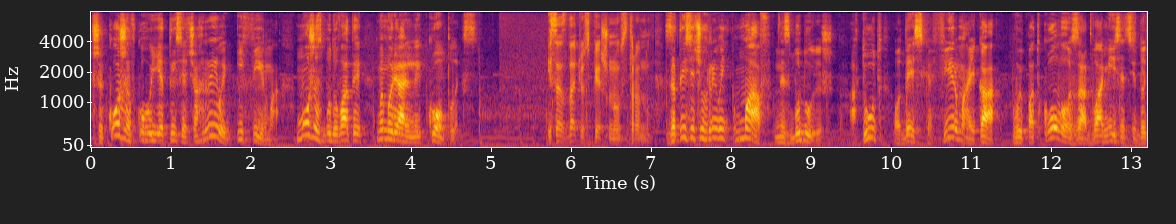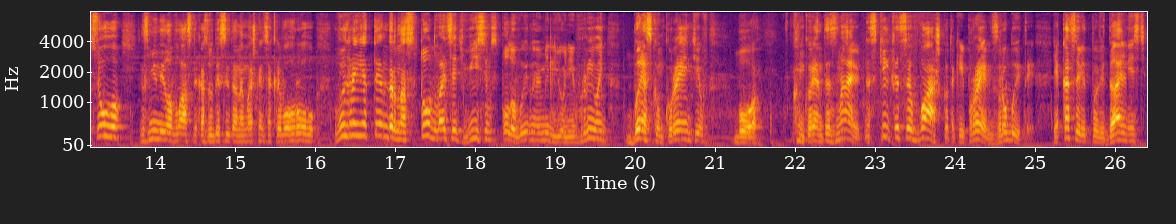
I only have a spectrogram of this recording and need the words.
Чи кожен, в кого є тисяча гривень і фірма, може збудувати меморіальний комплекс? И создать успешную страну. За тисячу гривень мав не збудуєш. А тут одеська фірма, яка випадково за два місяці до цього змінила власника з Одесита на мешканця Кривого Рогу, виграє тендер на 128,5 мільйонів гривень без конкурентів. Бо конкуренти знають, наскільки це важко такий проект зробити, яка це відповідальність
